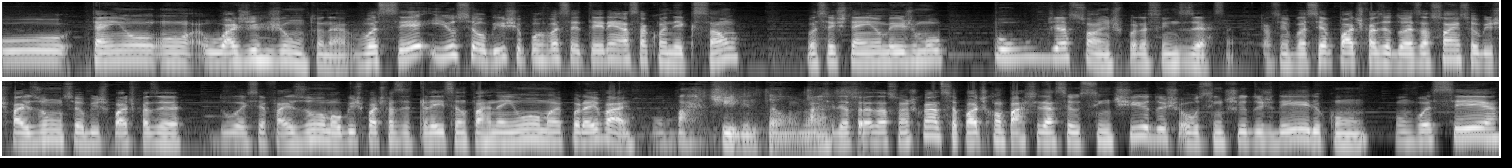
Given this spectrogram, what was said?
O, tem o, o, o agir junto, né? Você e o seu bicho, por você terem essa conexão, vocês têm o mesmo pool de ações, por assim dizer. Sabe? Então, assim, você pode fazer duas ações, seu bicho faz um, seu bicho pode fazer duas, você faz uma, o bicho pode fazer três, você não faz nenhuma, e por aí vai. Compartilha então, né? Compartilha suas ações com ela. Você pode compartilhar seus sentidos ou os sentidos dele com, com você.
